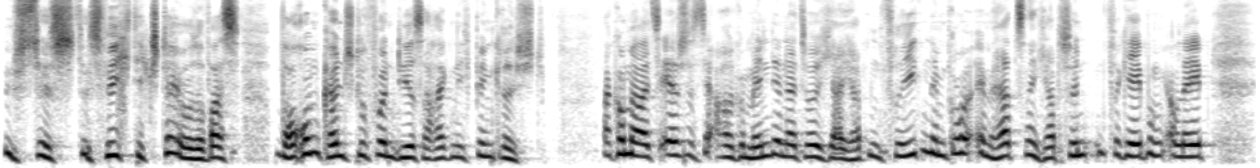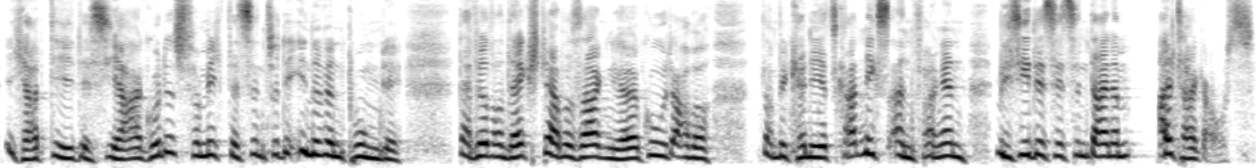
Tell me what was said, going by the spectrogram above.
ist das, das Wichtigste oder was, warum kannst du von dir sagen, ich bin Christ? Da kommen als erstes die Argumente natürlich, ja, ich habe einen Frieden im, im Herzen, ich habe Sündenvergebung erlebt, ich habe das Ja Gottes für mich, das sind so die inneren Punkte. Da wird der Nächste aber sagen, ja gut, aber damit kann ich jetzt gerade nichts anfangen. Wie sieht es jetzt in deinem Alltag aus?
